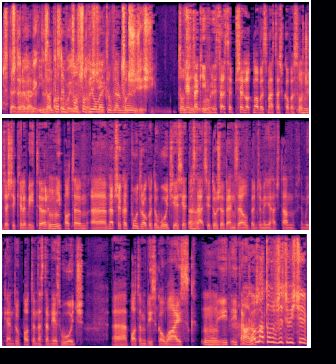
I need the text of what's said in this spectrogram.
Cztery, Cztery, tak. obiekty I co, i potem co 100 łączności. kilometrów jakby- Co 30. To, Jest czy- taki o. stacja przelotnowa z Mastaśkowa 130 km i potem e, na przykład pół drogi do Łódź jest jedna stacja, duży węzeł, będziemy jechać tam w tym weekendu, potem następnie jest Łódź, e, potem blisko Łańsk no i, i tak A, no ma to rzeczywiście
